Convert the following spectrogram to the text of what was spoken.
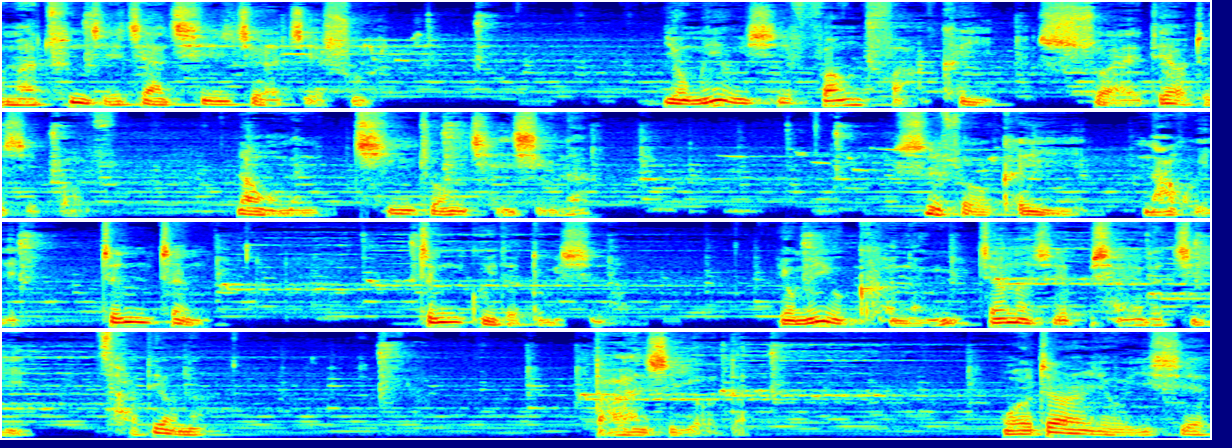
那么春节假期就要结束了，有没有一些方法可以甩掉这些包袱，让我们轻装前行呢？是否可以拿回真正珍贵的东西呢？有没有可能将那些不想要的记忆擦掉呢？答案是有的。我这儿有一些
